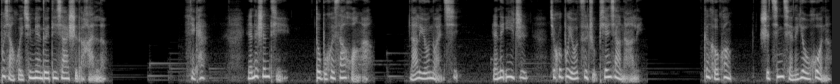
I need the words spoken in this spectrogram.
不想回去面对地下室的寒冷。你看，人的身体都不会撒谎啊，哪里有暖气，人的意志。就会不由自主偏向哪里。更何况，是金钱的诱惑呢？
